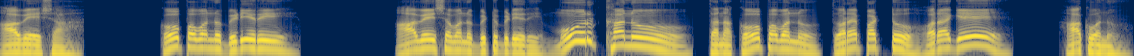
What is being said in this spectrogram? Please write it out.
ಆವೇಶ. ಕೋಪವನ್ನು ಬಿಡಿರಿ ಆವೇಶವನ್ನು ಬಿಟ್ಟು ಬಿಡಿರಿ ಮೂರ್ಖನು ತನ್ನ ಕೋಪವನ್ನು ತ್ವರೆಪಟ್ಟು ಹೊರಗೆ ಹಾಕುವನು.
